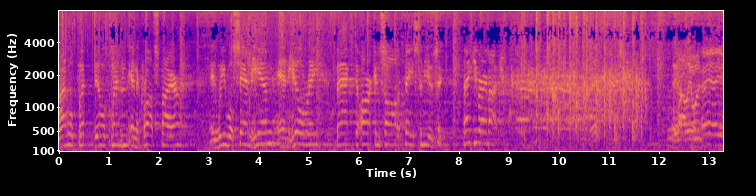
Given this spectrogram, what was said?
I will put Bill Clinton in the crossfire, and we will send him and Hillary back to Arkansas to face the music. Thank you very much. Hey, Hollywood. Hey, how you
